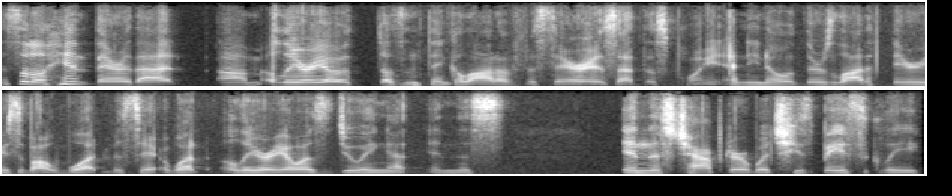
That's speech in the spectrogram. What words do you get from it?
this little hint there that um, Illyrio doesn't think a lot of Viserys at this point, and you know, there's a lot of theories about what Viser- what Illyrio is doing at, in this in this chapter, which he's basically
